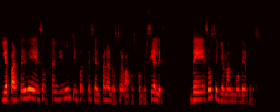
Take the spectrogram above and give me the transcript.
Y aparte de eso, también un tipo especial para los trabajos comerciales. De esos se llaman modernos.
